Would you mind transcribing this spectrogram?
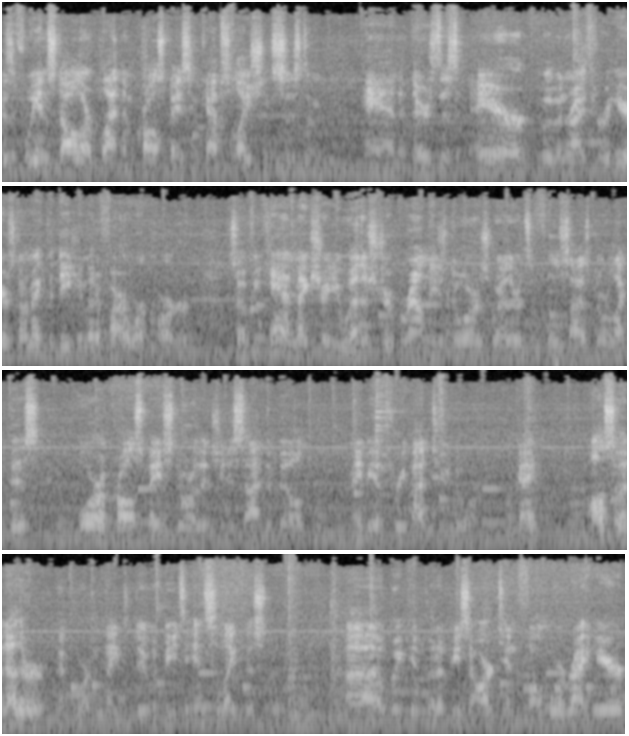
Because if we install our Platinum crawl space encapsulation system and there's this air moving right through here, it's going to make the dehumidifier work harder. So if you can, make sure you weather strip around these doors, whether it's a full-size door like this or a crawl space door that you decide to build, maybe a 3 by 2 door, okay? Also, another important thing to do would be to insulate this door. Uh, we could put a piece of R10 foam board right here.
